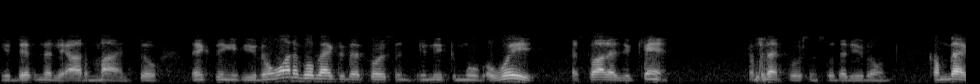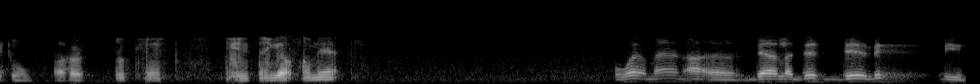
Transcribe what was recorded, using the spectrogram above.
you're definitely out of mind. So next thing, if you don't want to go back to that person, you need to move away as far as you can from that person, so that you don't come back to him or her. Okay. Anything else on that? Well, man, uh, uh, they're like this. They, they,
